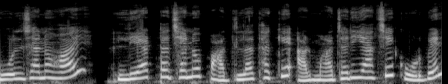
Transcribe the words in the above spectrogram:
গোল যেন হয়, লেয়ারটা যেন পাতলা থাকে আর মাঝারি আঁচে করবেন।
